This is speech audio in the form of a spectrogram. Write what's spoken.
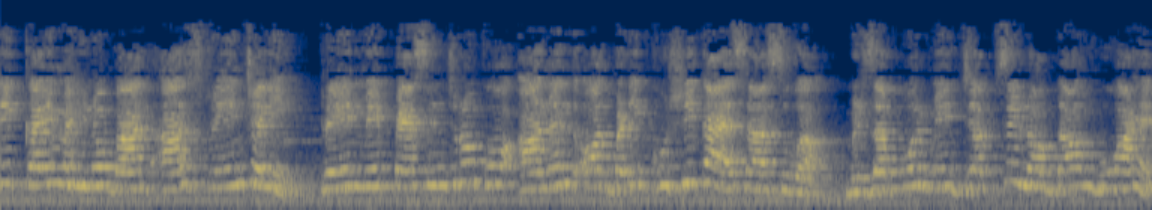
कई महीनों बाद आज ट्रेन चली। ट्रेन में पैसेंजरों को आनंद और बड़ी खुशी का एहसास हुआ। मिर्जापुर में जब से लॉकडाउन हुआ है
